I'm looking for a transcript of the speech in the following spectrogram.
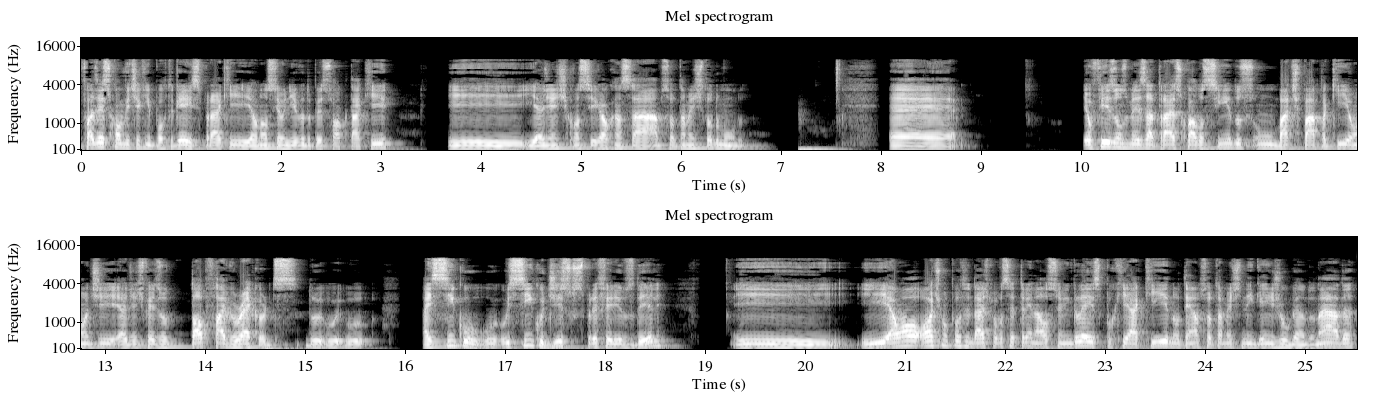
fazer esse convite aqui em português para que eu não sei o nível do pessoal que está aqui e, e, a gente consiga alcançar absolutamente todo mundo. É, eu fiz uns meses atrás com o Alucindos um bate-papo aqui onde a gente fez o top 5 records, do, o, o, as cinco, os cinco discos preferidos dele. E, e, é uma ótima oportunidade para você treinar o seu inglês, porque aqui não tem absolutamente ninguém julgando nada.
